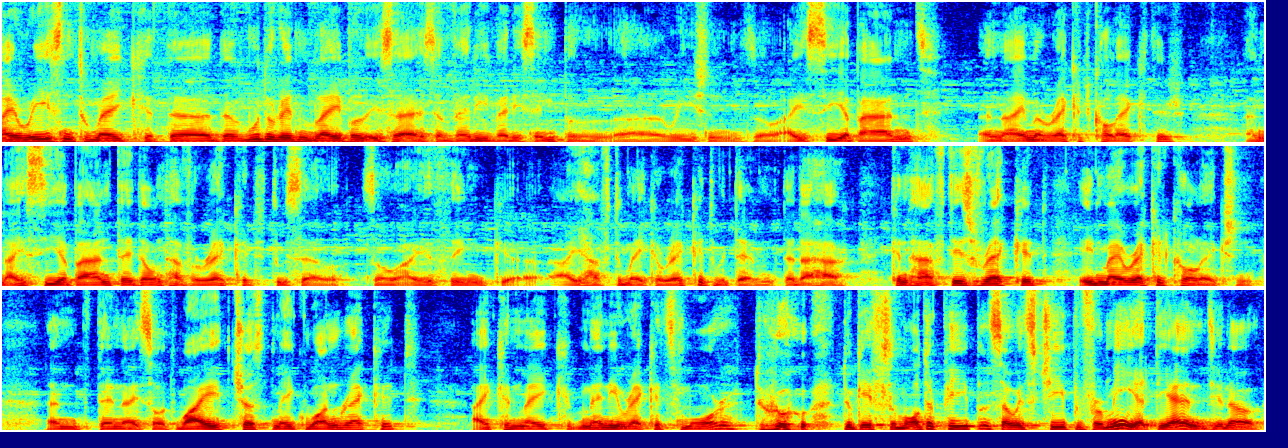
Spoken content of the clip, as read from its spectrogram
My reason to make the, the Voodoo Rhythm label is a, is a very, very simple uh, reason. So I see a band, and I'm a record collector, and I see a band, they don't have a record to sell. So I think uh, I have to make a record with them, that I have, can have this record in my record collection. And then I thought, why just make one record? I can make many records more to, to give some other people, so it's cheaper for me at the end, you know.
